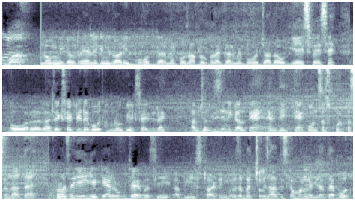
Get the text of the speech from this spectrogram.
मस्त। लोग निकल रहे हैं लेकिन गाड़ी बहुत गर्म है कोज आप लोग पता है गर्मी बहुत ज़्यादा हो गई है इस वजह से। और राजा एक्साइटेड है बहुत हम लोग भी एक्साइटेड है। अब जल्दी से निकलते हैं एंड देखते हैं कौन सा स्कूल पसंद आता है। थोड़ा सा यही है कि यार रुक जाए बस ये अभी स्टार्टिंग में। वैसे बच्चों के साथ इसका मन लग जाता है बहुत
